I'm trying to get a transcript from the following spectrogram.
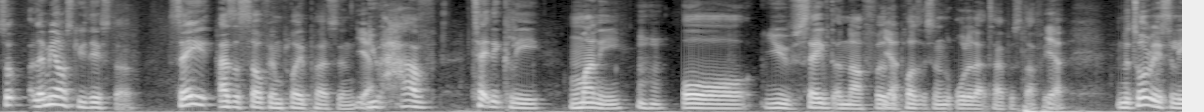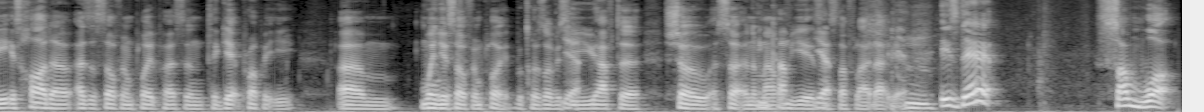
So let me ask you this though. Say as a self-employed person, Yeah. you have technically money mm-hmm. or you've saved enough for Yeah. deposits and all of that type of stuff. Yeah. Notoriously, it's harder as a self-employed person to get property um, when you're self-employed because obviously Yeah. you have to show a certain amount Income, of years and stuff like that. Yeah. Mm. Is there somewhat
